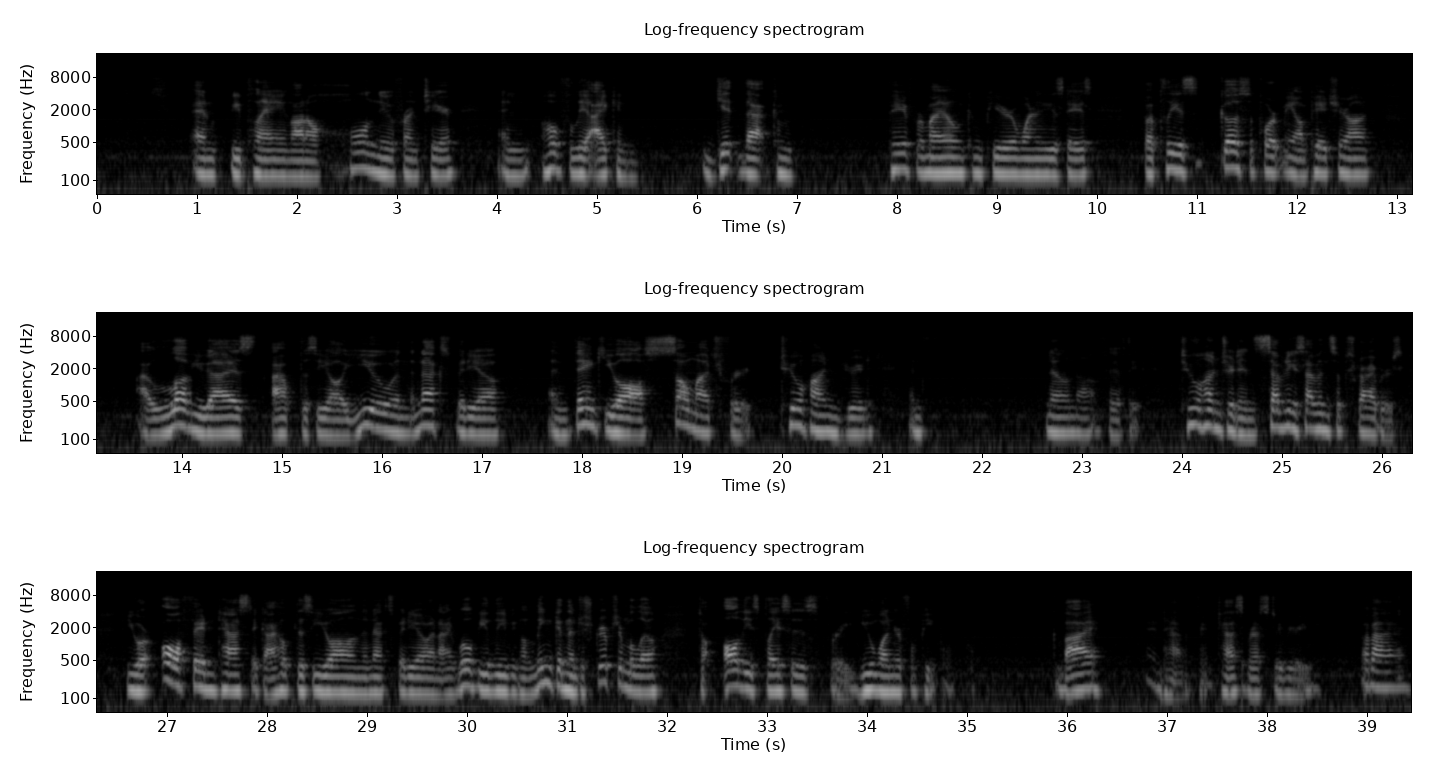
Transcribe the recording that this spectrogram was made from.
and be playing on a whole new frontier and hopefully I can get that pay for my own computer one of these days but please go support me on Patreon. I love you guys. I hope to see all you in the next video. And thank you all so much for 200 and no, not 50. 277 subscribers. You are all fantastic. I hope to see you all in the next video and I will be leaving a link in the description below to all these places for you wonderful people. Goodbye and have a fantastic rest of your evening. Bye-bye.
